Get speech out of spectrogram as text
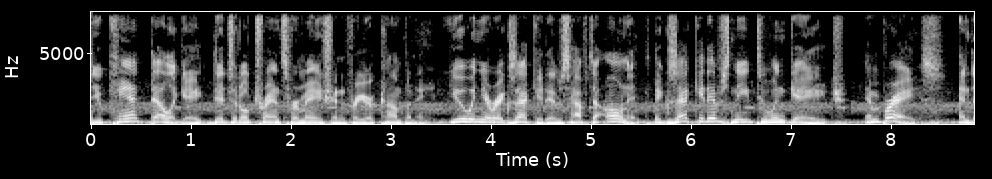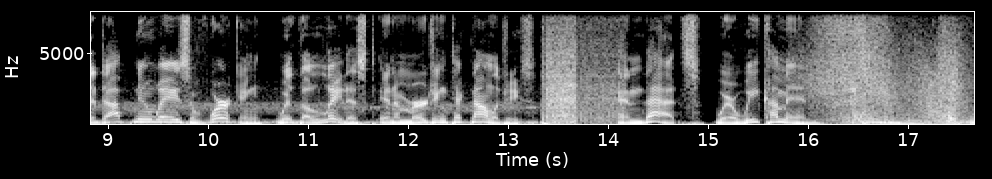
You can't delegate digital transformation for your company. You and your executives have to own it. Executives need to engage, embrace, and adopt new ways of working with the latest in emerging technologies. And that's where we come in.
